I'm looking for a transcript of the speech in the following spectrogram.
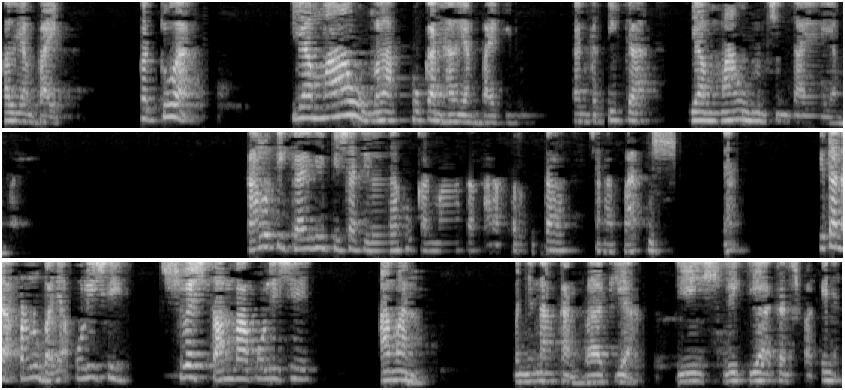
hal yang baik. Kedua, dia mau melakukan hal yang baik itu. Dan ketiga, dia mau mencintai yang baik. Kalau tiga ini bisa dilakukan, maka karakter kita sangat bagus. Ya. Kita tidak perlu banyak polisi. Swiss tanpa polisi aman, menyenangkan, bahagia, di Swedia dan sebagainya.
